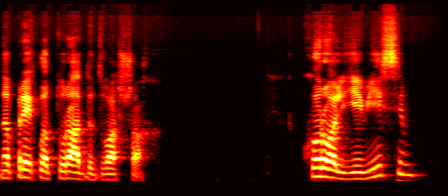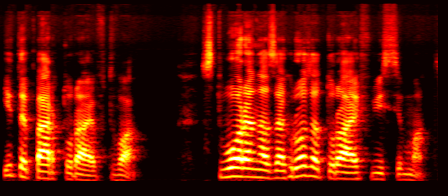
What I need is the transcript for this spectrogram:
наприклад, тура d2 шах. Король e8 і тепер тура f2. Створена загроза тура f8 мат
